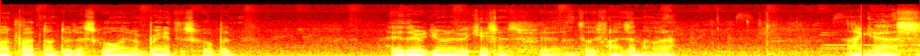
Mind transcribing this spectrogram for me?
Smoke pot, don't do it at school, even bring it to school, but hey, they're giving him vacations until he finds another. I guess.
